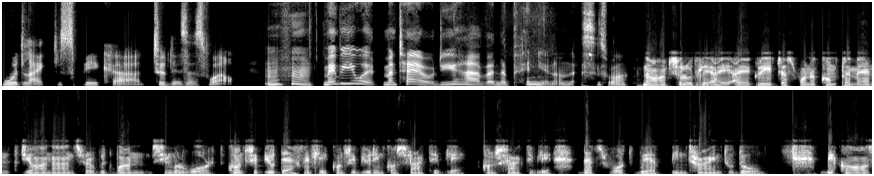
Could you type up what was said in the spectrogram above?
would like to speak uh, to this as well. Mm-hmm. Maybe you would. Matteo, do you have an opinion on this as well? No, absolutely. I, I agree. Just want to complement Joanna's answer with one single word. Contribute, definitely contributing constructively. Constructively. That's what we have been trying to do. Because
